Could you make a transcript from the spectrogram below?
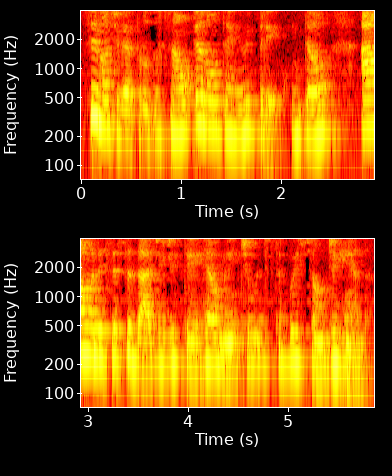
Se não tiver produção, eu não tenho emprego. Então, há uma necessidade de ter realmente uma distribuição de renda.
